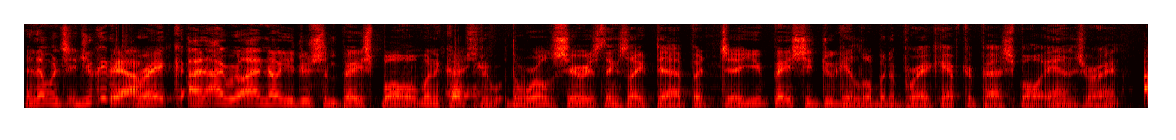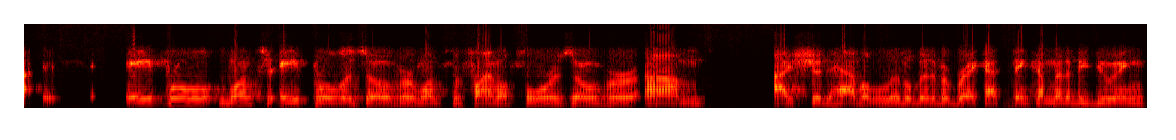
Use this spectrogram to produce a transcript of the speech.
And then when you get Yeah. a break, I, I, I know you do some baseball when it comes to the World Series, things like that, but uh, you basically do get a little bit of break after basketball ends, right? April, once April is over, once the Final Four is over, um, I should have a little bit of a break. I think I'm going to be doing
